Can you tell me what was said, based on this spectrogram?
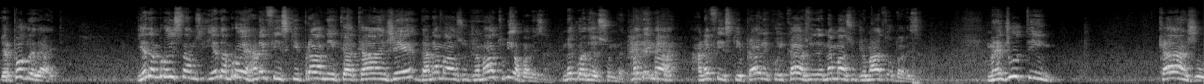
Jer pogledajte, jedan broj, islam, jedan broj hanefijskih pravnika kaže da namaz u džamatu nije obavezan, nego da je sunnet. Mada ima hanefijski pravnik koji kaže da je namaz u džamatu obavezan. Međutim, kažu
